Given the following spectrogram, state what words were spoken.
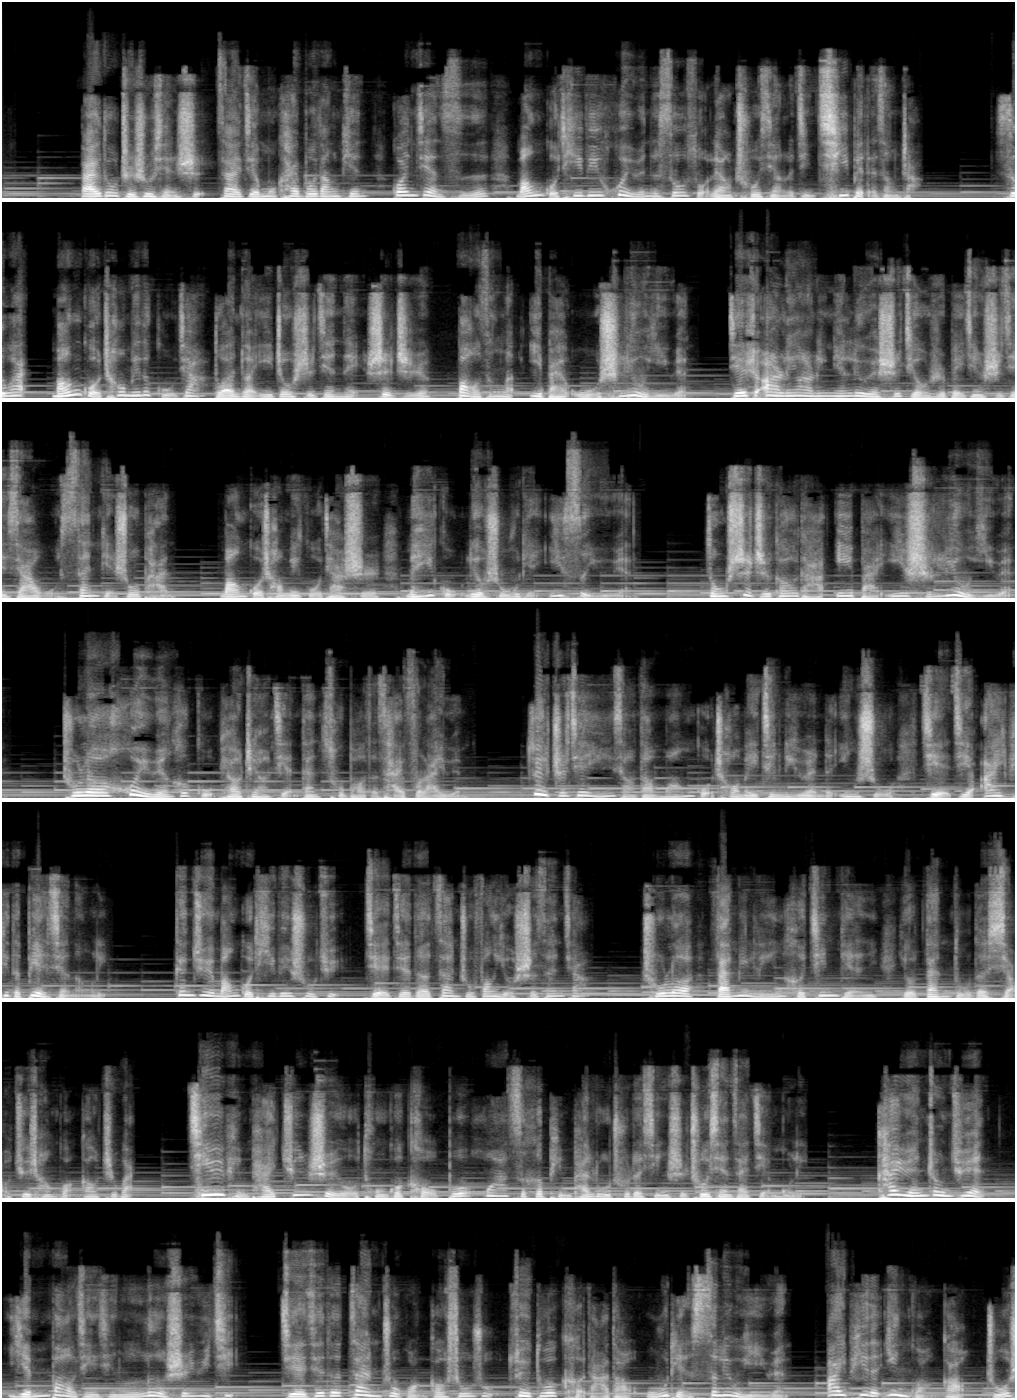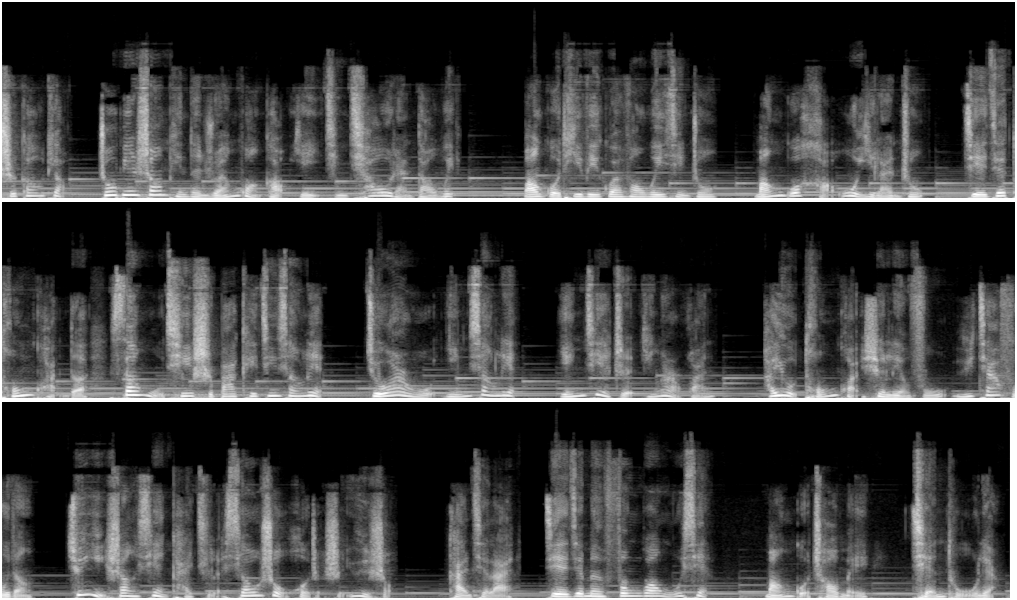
百度指数显示，在节目开播当天，关键词“芒果 TV” 会员的搜索量出现了近七倍的增长。此外，芒果超媒的股价短短一周时间内市值暴增了一百五十六亿元。截至二零二零年六月十九日北京时间下午三点收盘，芒果超媒股价是每股六十五点一四亿元，总市值高达一百一十六亿元。除了会员和股票这样简单粗暴的财富来源，最直接影响到芒果超媒净利润的应属姐姐 IP 的变现能力。根据芒果 TV 数据，姐姐的赞助方有十三家。除了樊蜜林和经典有单独的小剧场广告之外，其余品牌均是有通过口播、花字和品牌露出的形式出现在节目里。开源证券研报进行了乐视预计，姐姐的赞助广告收入最多可达到五点四六亿元，IP 的硬广告着实高调，周边商品等软广告也已经悄然到位。芒果 TV 官方微信中“芒果好物”一栏中，姐姐同款的三五七十八 K 金项链、九二五银项链、银戒指、银耳环，还有同款训练服、瑜伽服等，均已上线开启了销售或者是预售。看起来姐姐们风光无限，芒果超媒前途无量。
